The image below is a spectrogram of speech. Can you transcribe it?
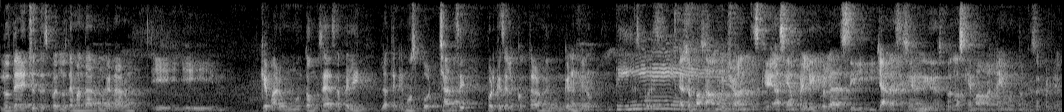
los derechos, después los demandaron, ganaron y, y quemaron un montón. O sea, esa peli la tenemos por chance porque se la encontraron en un granero. Después. Eso pasaba mucho antes, que hacían películas y, y ya las hicieron y después las quemaban. Hay un montón que se perdieron.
